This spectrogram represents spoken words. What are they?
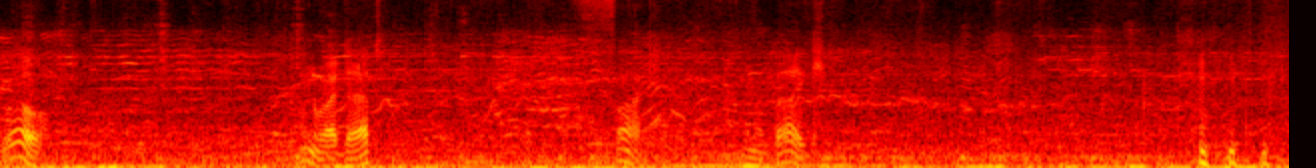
Whoa. Ride that. Fuck. On my bike.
